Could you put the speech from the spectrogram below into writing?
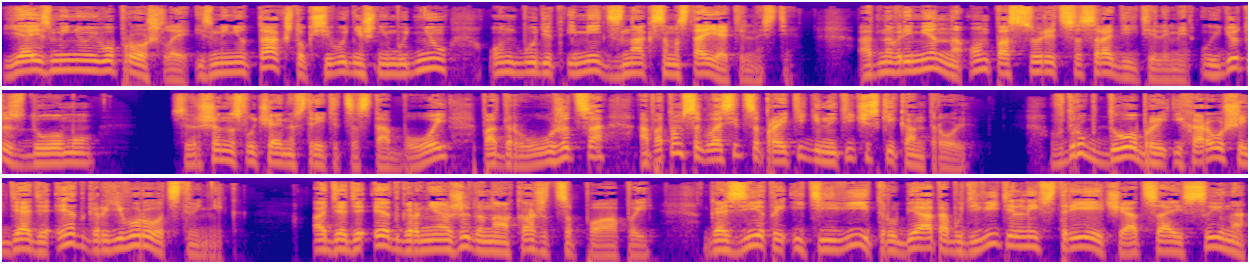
Я изменю его прошлое, изменю так, что к сегодняшнему дню он будет иметь знак самостоятельности. Одновременно он поссорится с родителями, уйдет из дому, совершенно случайно встретится с тобой, подружится, а потом согласится пройти генетический контроль. Вдруг добрый и хороший дядя Эдгар его родственник. А дядя Эдгар неожиданно окажется папой. Газеты и ТВ трубят об удивительной встрече отца и сына,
